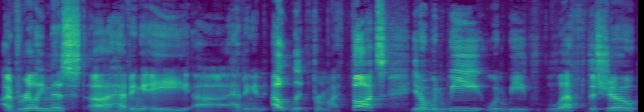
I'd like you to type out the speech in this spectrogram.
I've really missed uh, having a uh, having an outlet for my thoughts. You know, when we when we left the show,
